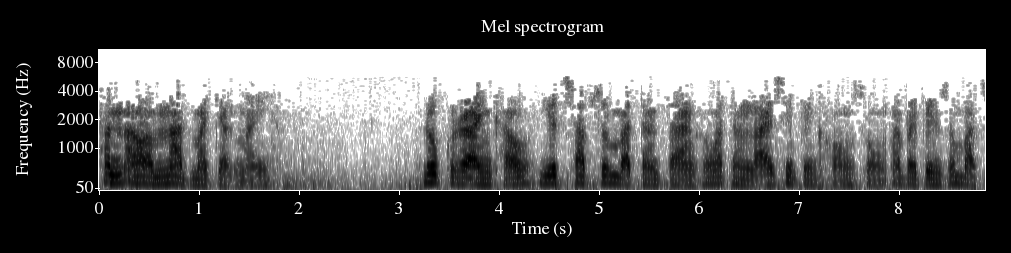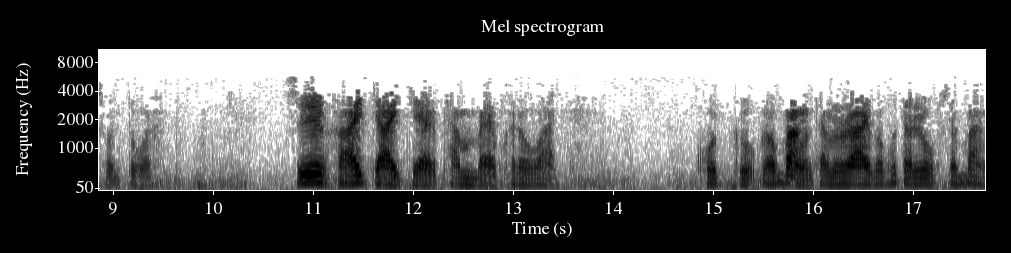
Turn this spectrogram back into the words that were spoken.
ท่านเอาอำนาจมาจากไหน ลุกรานเขายึดทรัพย์สมบัติต่าง ๆ ของวัดทั้งหลายซึ่งเป็นของสงฆ์เอาไปเป็นสมบัติส่วนตัว ซื้อขายจ่ายแจกทำแบบคารวะขุดกรุกระบ้างทำลายพระพุทธรูปซะบ้าง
